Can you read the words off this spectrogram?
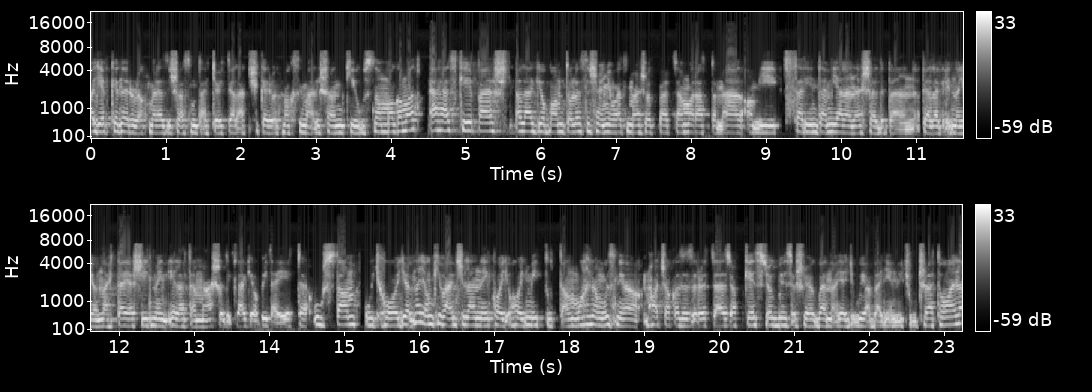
egyébként örülök, mert ez is azt mutatja, hogy tényleg sikerült maximálisan kiúsznom magamat. Ehhez képest a legjobbamtól összesen 8 másodpercen maradtam el, ami szerintem jelen esetben tényleg egy nagyon nagy teljesítmény, életem második legjobb idejét úsztam, úgyhogy nagyon kíváncsi lennék, hogy, hogy mit tudtam volna úszni, ha csak az 1500 csak kész, csak biztos vagyok benne, hogy egy újabb egyéni csúcs lett volna,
